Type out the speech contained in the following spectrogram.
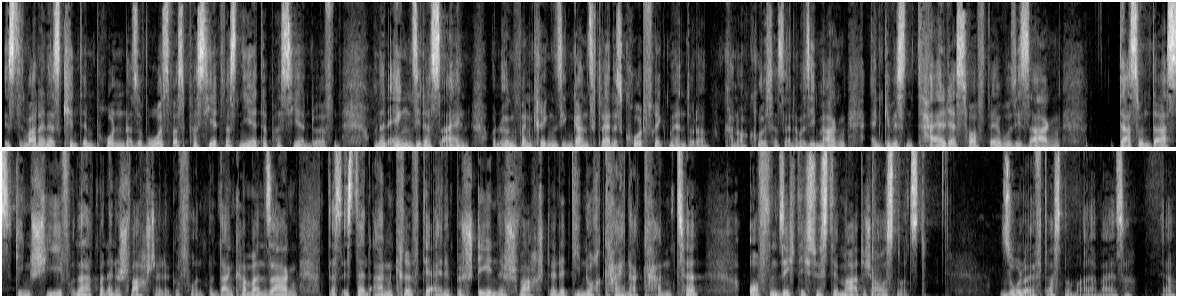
ist, war denn das Kind im Brunnen? Also wo ist was passiert, was nie hätte passieren dürfen? Und dann engen sie das ein. Und irgendwann kriegen sie ein ganz kleines Codefragment oder kann auch größer sein, aber sie magen einen gewissen Teil der Software, wo sie sagen, das und das ging schief und dann hat man eine Schwachstelle gefunden. Und dann kann man sagen, das ist ein Angriff, der eine bestehende Schwachstelle, die noch keiner kannte, offensichtlich systematisch ausnutzt. So läuft das normalerweise. Ja.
